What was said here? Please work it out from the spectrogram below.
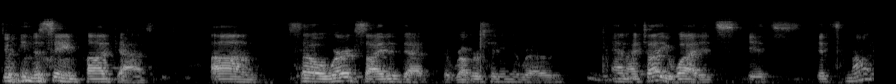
doing the same podcast. Um, so we're excited that the rubber's hitting the road, and I tell you what, it's it's it's not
